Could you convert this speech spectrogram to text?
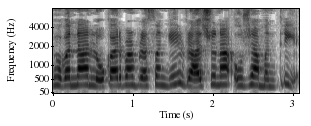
ભવનના લોકાર્પણ પ્રસંગે રાજ્યના ઊર્જા મંત્રીએ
